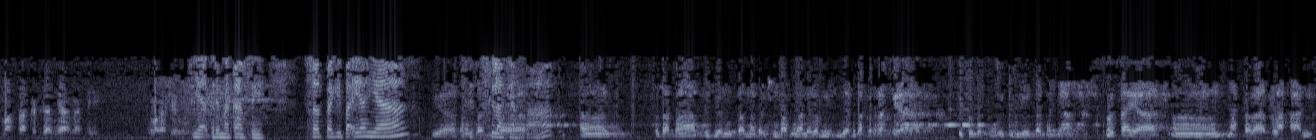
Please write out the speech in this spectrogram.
masa kerjanya nanti. Terima kasih. Ya, terima kasih. Selamat pagi Pak Yahya. Ya, silakan Pak. Uh, pertama tujuan utama dari pembangunan adalah mensejahterakan rakyat. Itu itu utamanya. Menurut saya uh, masalah lahan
